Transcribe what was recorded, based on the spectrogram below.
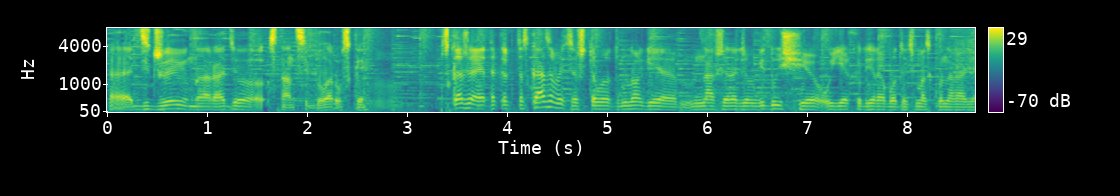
э, диджею на радиостанции белорусской. Скажи, а это как-то сказывается, что вот многие наши радиоведущие уехали работать в Москву на радио?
